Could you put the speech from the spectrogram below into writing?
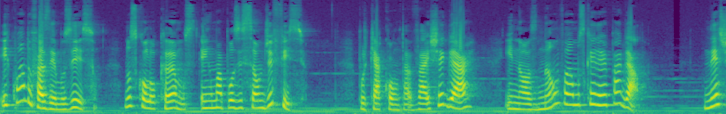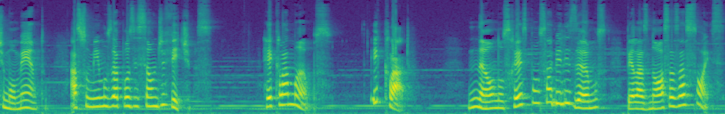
E quando fazemos isso, nos colocamos em uma posição difícil, porque a conta vai chegar e nós não vamos querer pagá-la. Neste momento, assumimos a posição de vítimas. Reclamamos e, claro, não nos responsabilizamos pelas nossas ações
